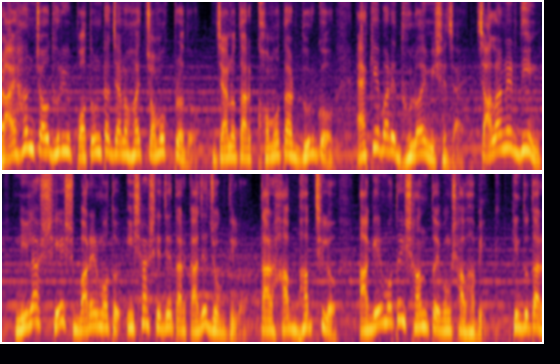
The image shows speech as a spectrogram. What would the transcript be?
রায়হান চৌধুরীর পতনটা যেন হয় চমকপ্রদ, যেন তার ক্ষমতার দুর্গ একেবারে ধুলোয় মিশে যায়। চালানের দিন নীলা শেষবারের মতো ঈশা সেজে তার কাজে যোগ দিল। তার হাবভাব ছিল আগের মতোই শান্ত এবং স্বাভাবিক, কিন্তু তার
